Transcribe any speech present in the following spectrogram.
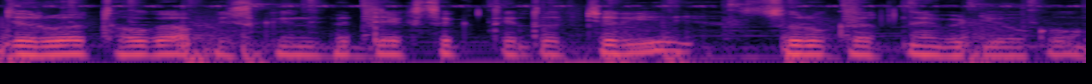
ज़रूरत होगा, आप स्क्रीन पर देख सकते हैं। तो चलिए, शुरू करते हैं वीडियो को।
